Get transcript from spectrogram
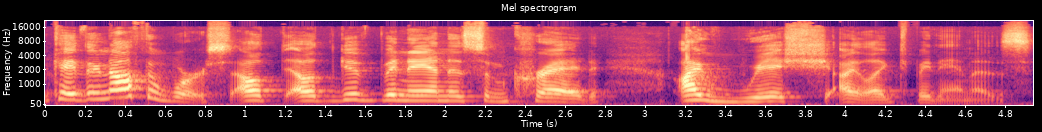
okay, they're not the worst. I'll I'll give bananas some cred. I wish I liked bananas.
